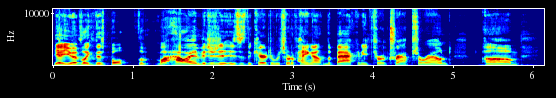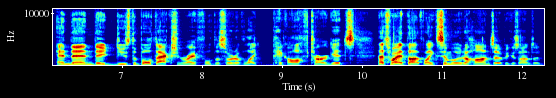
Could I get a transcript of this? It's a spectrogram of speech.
Yeah, you have like this bolt. the- My, how I envisioned it is the character would sort of hang out in the back and he'd throw traps around. Um, and then they'd use the bolt action rifle to sort of like pick off targets. That's why I thought like similar to Hanzo because Hanzo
